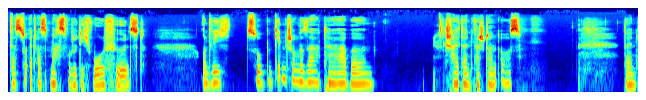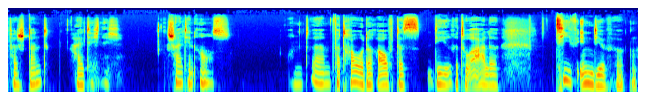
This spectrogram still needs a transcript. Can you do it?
dass du etwas machst, wo du dich wohlfühlst. Und wie ich zu Beginn schon gesagt habe, schalt deinen Verstand aus. Dein Verstand halte ich nicht. Schalt ihn aus. Und ähm, vertraue darauf, dass die Rituale tief in dir wirken.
